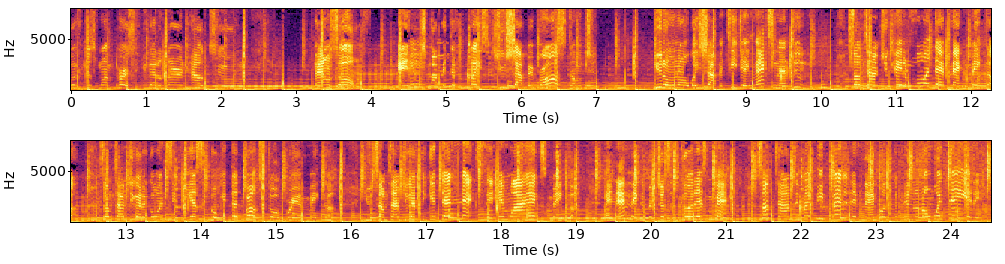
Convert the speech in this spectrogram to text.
with just one person. You got to learn how to bounce off and mm-hmm. shop at different places. You shop at Ross, don't you? You don't always shop at TJ Maxx now, do you? Sometimes you can't afford that MAC makeup. Sometimes you gotta go in CVS and go get the drugstore brand makeup. You sometimes you have to get that Next, the NYX makeup, and that makeup is just as good as MAC. Sometimes it might be better than MAC, or depending on what day it is.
